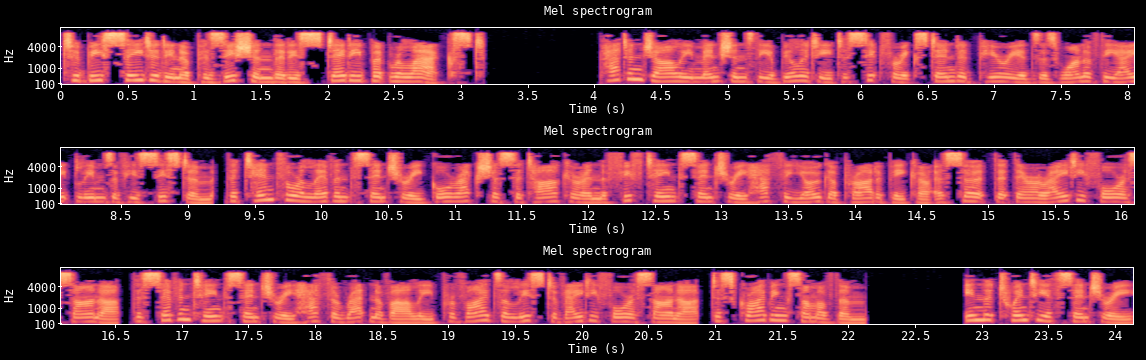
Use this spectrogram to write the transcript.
to be seated in a position that is steady but relaxed. Patanjali mentions the ability to sit for extended periods as one of the eight limbs of his system. The 10th or 11th century Goraksha Sataka and the 15th century Hatha Yoga Pradipika assert that there are 84 asana. The 17th century Hatha Ratnavali provides a list of 84 asana, describing some of them. In the 20th century,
